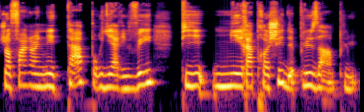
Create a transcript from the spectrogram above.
je vais faire une étape pour y arriver puis m'y rapprocher de plus en plus.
